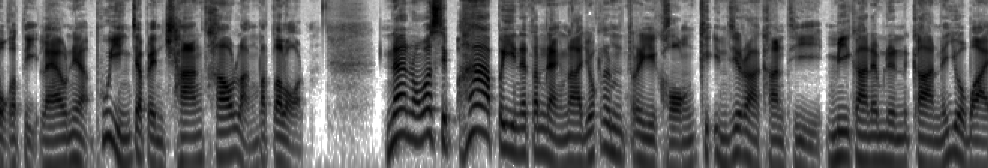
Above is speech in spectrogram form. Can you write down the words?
ปกติแล้วเนี่ยผู้หญิงจะเป็นช้างเท้าหลังมาตลอด แน่นอนว่า 15 ปีในตำแหน่งนายกรัฐมนตรีของอินทิราคารที มีการดำเนินการนโยบาย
